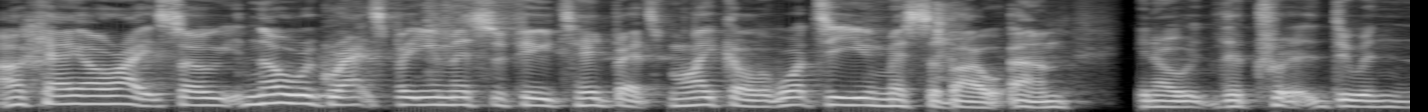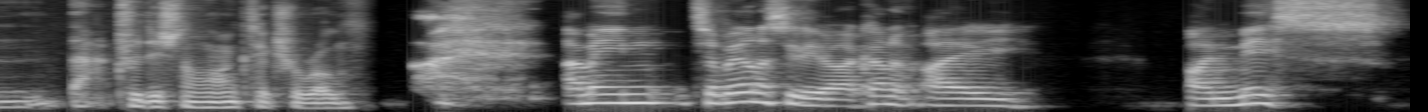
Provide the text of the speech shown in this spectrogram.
Okay, all right. So no regrets, but you miss a few tidbits. Michael, what do you miss about um, you know, the tr- doing that traditional architecture role? I mean, to be honest with you, I kind of I I miss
